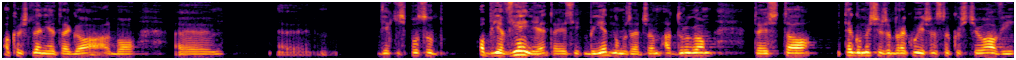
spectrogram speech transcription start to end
określenie tego, albo e, e, w jakiś sposób objawienie to jest jakby jedną rzeczą, a drugą to jest to, i tego myślę, że brakuje często Kościołowi,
